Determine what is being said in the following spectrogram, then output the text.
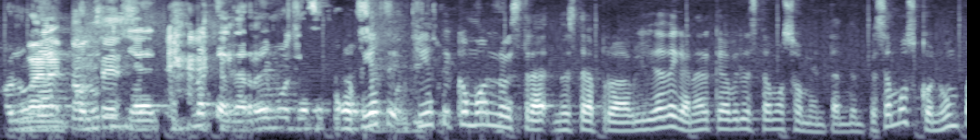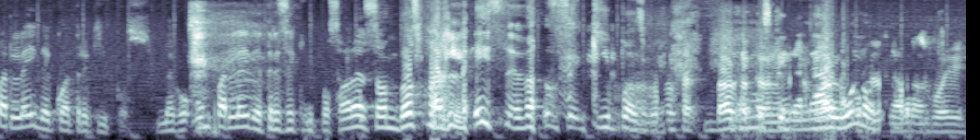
Con Bueno, una, entonces- con una, una que agarremos ya se Pero fíjate, fíjate cómo nuestra, nuestra probabilidad de ganar cada vez la estamos aumentando. Empezamos con un parlay de cuatro equipos, luego un parlay de tres equipos, ahora son dos parlays de dos equipos, güey. Vamos a, vamos a Tenemos que ganar uno, cabrón. güey.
